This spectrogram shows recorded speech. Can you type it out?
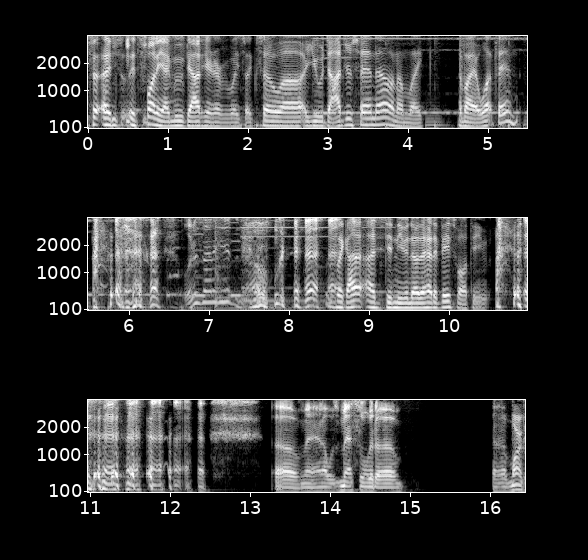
so it's it's funny. I moved out here and everybody's like, "So, uh, are you a Dodgers fan now?" And I'm like, "Am I a what fan?" what is that again? No. It's like I, I didn't even know they had a baseball team. oh man, I was messing with um, uh, Mark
